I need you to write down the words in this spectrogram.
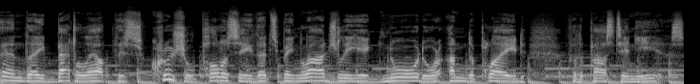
and they battle out this crucial policy that's been largely ignored or underplayed for the past 10 years.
